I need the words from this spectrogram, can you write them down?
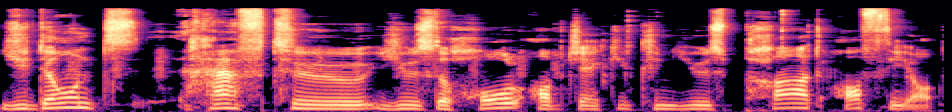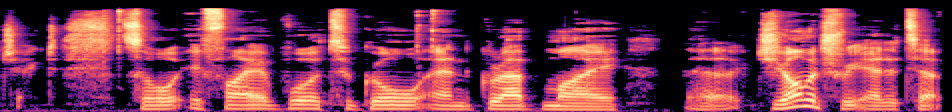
You don't have to use the whole object, you can use part of the object. So if I were to go and grab my uh, geometry editor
